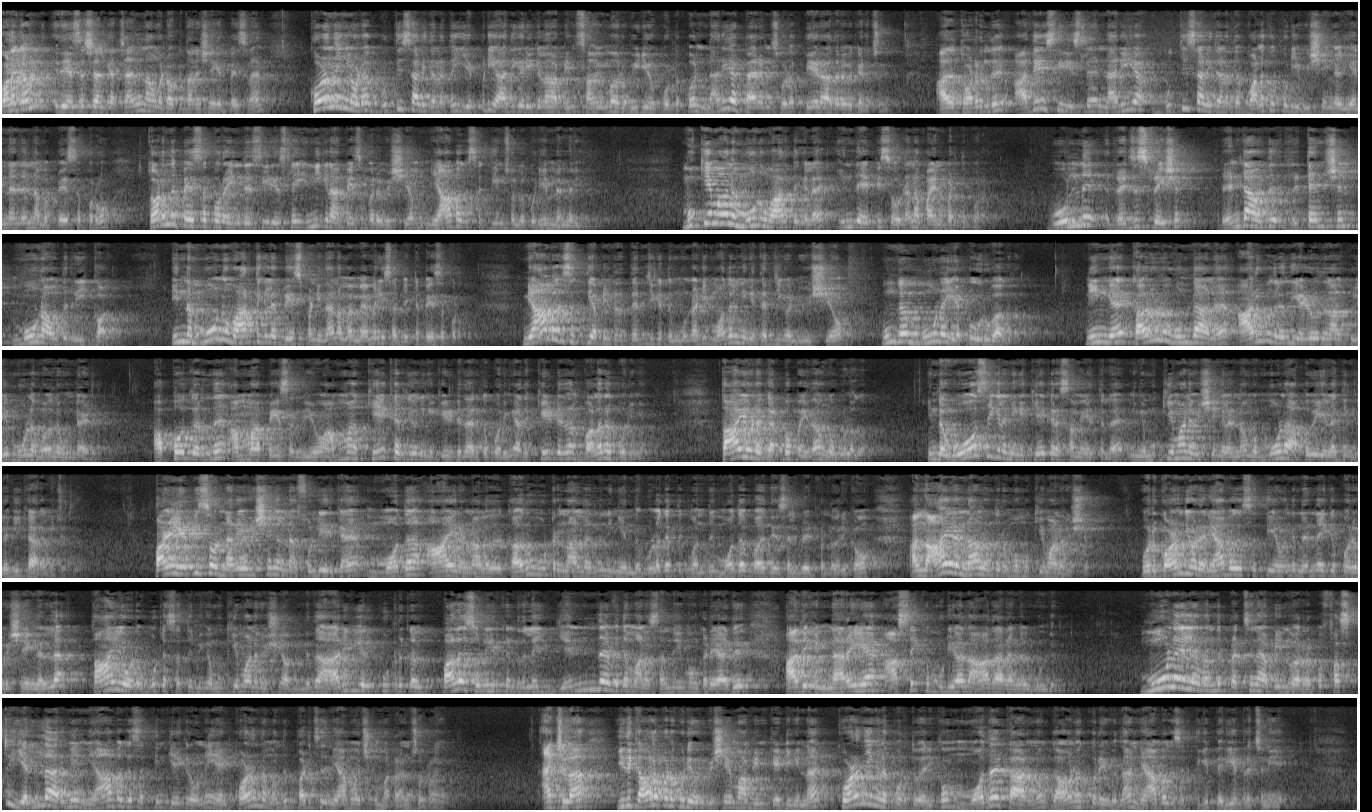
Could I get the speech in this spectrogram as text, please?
வணக்கம். இது SSL care channel நான் உங்கள் டாக்டர் தனசேகர் பேசுகிறேன் குழந்தைங்களோட புத்திசாலித்தனத்தை எப்படி அதிகரிக்கலாம் அப்படின்னு சமயமாக ஒரு வீடியோ போட்டப்போ நிறைய பேரண்ட்ஸோட பேராதரவு கிடைச்சிது. அதை தொடர்ந்து அதே சீரீஸில் நிறைய புத்திசாலித்தனத்தை வளர்க்கக்கூடிய விஷயங்கள் என்னென்னு நம்ம பேச போகிறோம் தொடர்ந்து பேச போகிற இந்த சீரீஸில் இன்றைக்கி நான் பேச போகிற விஷயம் ஞாபக சக்தின்னு சொல்லக்கூடிய மெமரி முக்கியமான மூணு வார்த்தைகளை இந்த எபிசோட நான் பயன்படுத்த போகிறேன் ஒன்று ரெஜிஸ்ட்ரேஷன் ரெண்டாவது ரிட்டென்ஷன் மூணாவது ரீகால் இந்த மூணு வார்த்தைகளை பேஸ் பண்ணி தான் நம்ம மெமரி சப்ஜெக்டை பேச போகிறோம் ஞாபக சக்தி அப்படின்றத தெரிஞ்சுக்கிறதுக்கு முன்னாடி முதல்ல நீங்கள் தெரிஞ்சுக்க வேண்டிய விஷயம் உங்கள் மூளை எப்போ உருவாகுது? நீங்கள் கருவில் உண்டான அறுபதுலேருந்து எழுபது நாளுக்குள்ளேயே மூளை முதல்ல உண்டாயிடுது. அப்போத்திலிருந்து அம்மா பேசுறதையும் அம்மா கேட்கறதையும் நீங்கள் கேட்டுட்டு தான் இருக்க போகிறீங்க அதை கேட்டு தான் வளர போகிறீங்க தாயோட கர்ப்பப்பை தான் உங்கள் உலகம். இந்த ஓசைகளை நீங்கள் கேட்குற சமயத்தில் நீங்கள் முக்கியமான விஷயங்கள் என்ன உங்கள் மூளை அப்போவே எல்லாத்தையும் கிரகிக்க ஆரம்பிச்சிருது. பழைய எபிசோட் நிறைய விஷயங்கள் நான் சொல்லியிருக்கேன். மொத ஆயிரம் நாள் அதாவது கருவூற்ற நாள்லேருந்து நீங்கள் இந்த உலகத்துக்கு வந்து மொத பர்த்டே செலிப்ரேட் பண்ணுற வரைக்கும் அந்த ஆயிரம் நாள் வந்து ரொம்ப முக்கியமான விஷயம். ஒரு குழந்தையோட ஞாபக சக்தியை வந்து நிர்ணயிக்க போகிற விஷயங்களில் தாயோட ஊட்டச்சத்து மிக முக்கியமான விஷயம் அப்படின்றது அறிவியல் கூற்றுக்கள் பல சொல்லியிருக்கின்றதுல எந்த விதமான சந்தேகமும் கிடையாது. அதுக்கு நிறைய அசைக்க முடியாத ஆதாரங்கள் உண்டு. மூளையில் வந்து பிரச்சனை அப்படின்னு வர்றப்போ ஃபஸ்ட்டு எல்லாருமே ஞாபக சக்தின்னு கேட்குற உடனே என் குழந்தை வந்து படித்தது ஞாபகம் வச்சுக்க மாட்டாங்கன்னு சொல்கிறாங்க ஆக்சுவலாக இது கவலைப்படக்கூடிய ஒரு விஷயமா அப்படின்னு கேட்டிங்கன்னா குழந்தைங்களை பொறுத்த வரைக்கும் மொத காரணம் கவனக்குறைவு தான் ஞாபக சக்திக்கு பெரிய பிரச்சனையே.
